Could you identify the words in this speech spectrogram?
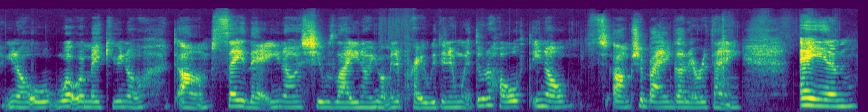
you know, what would make you, you know, um, say that, you know, she was like, you know, you want me to pray with it and went through the whole, you know, um, shebang got everything. And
